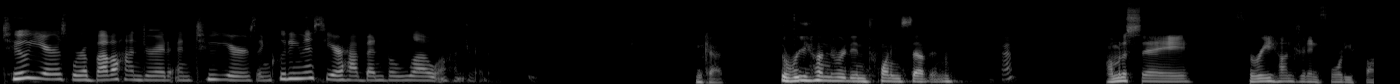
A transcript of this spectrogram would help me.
Two years were above 100, and two years, including this year, have been below 100. Okay. 327. Okay. I'm going to say 345.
